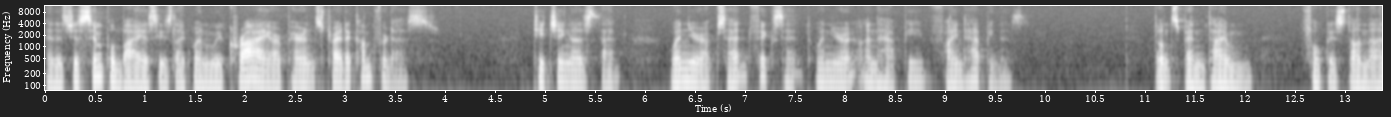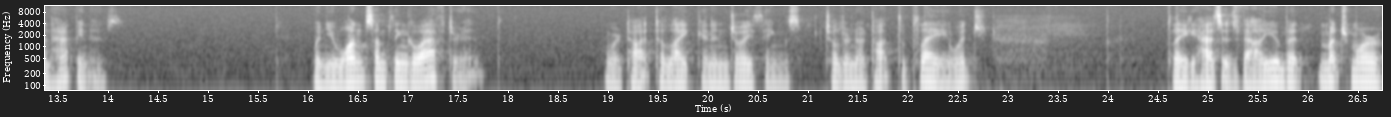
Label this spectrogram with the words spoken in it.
And it's just simple biases, like when we cry, our parents try to comfort us, teaching us that when you're upset, fix it. When you're unhappy, find happiness. Don't spend time focused on the unhappiness. When you want something, go after it. We're taught to like and enjoy things. Children are taught to play, which play has its value, but much more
